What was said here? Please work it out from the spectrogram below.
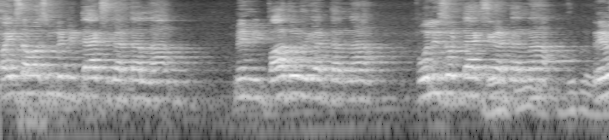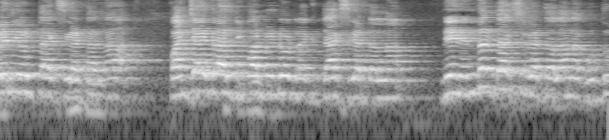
పైసా వసూలు ట్యాక్స్ కట్టాలనా? మేము ఈ పాతోడు కట్టాలన్నా పోలీసు ట్యాక్స్ కట్టాలన్నా రెవెన్యూ ట్యాక్స్ కట్టాలన్నా పంచాయతీరాజ్ డిపార్ట్మెంట్ ట్యాక్స్ కట్టాలన్నా నేను ఎంత ట్యాక్స్ కట్టాలా? నాకు వద్దు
